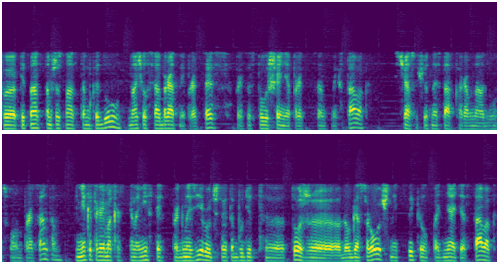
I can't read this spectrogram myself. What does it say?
в 2015-2016 году начался обратный процесс, процесс повышения процентных ставок. Сейчас учетная ставка равна 2,5%. Некоторые макроэкономисты прогнозируют, что это будет э, тоже долгосрочный цикл поднятия ставок,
